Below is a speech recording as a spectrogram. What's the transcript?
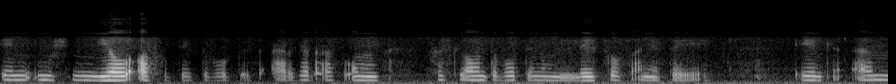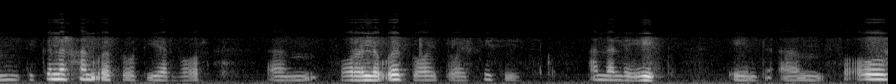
en emosioneel afgebreek te word is erger as om geslaan te word en om letsels aan jou te hê. En ehm um, die kinders gaan ook daardeur waar ehm um, waar hulle ook daai daai fisies aan hulle het en ehm um, veral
